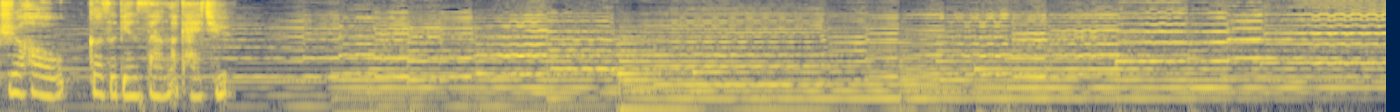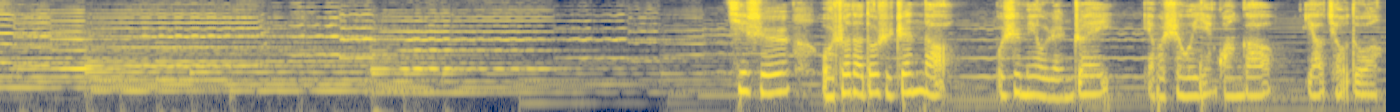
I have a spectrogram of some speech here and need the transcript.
之后各自便散了开去。其实我说的都是真的，不是没有人追，也不是我眼光高，要求多，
